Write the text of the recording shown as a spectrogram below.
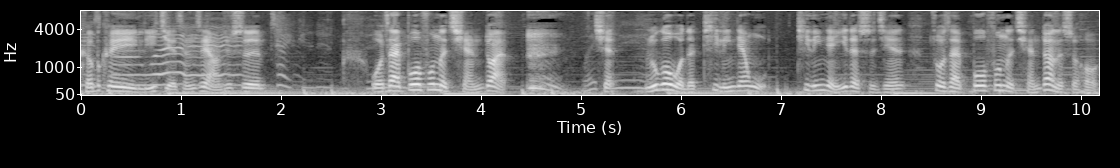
可不可以理解成这样？就是我在波峰的前段前，如果我的 T 零点五、T 零点一的时间坐在波峰的前段的时候，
